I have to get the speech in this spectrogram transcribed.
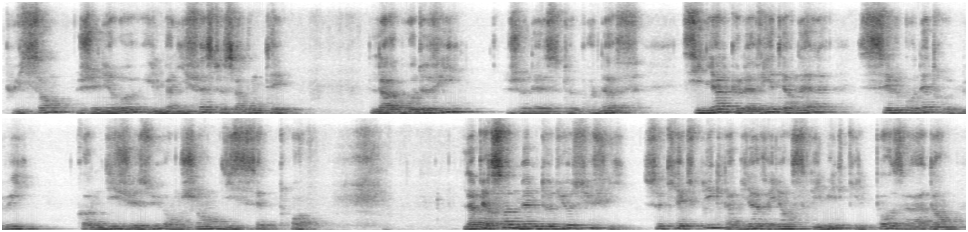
Puissant, généreux, il manifeste sa bonté. L'arbre de vie, Genèse 2.9, signale que la vie éternelle, c'est le connaître lui, comme dit Jésus en Jean 17.3. La personne même de Dieu suffit, ce qui explique la bienveillance limite qu'il pose à Adam.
